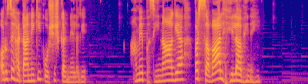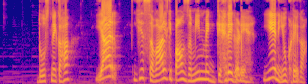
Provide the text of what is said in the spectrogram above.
और उसे हटाने की कोशिश करने लगे। हमें पसीना आ गया, पर सवाल हिला भी नहीं। दोस्त ने कहा, यार, ये सवाल के पाँव ज़मीन में गहरे गड़े हैं, ये नहीं उखड़ेगा,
